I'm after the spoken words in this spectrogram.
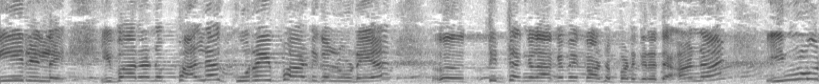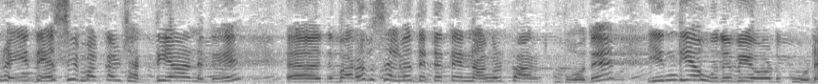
நீர் இல்லை. இவ்வாறான பல குறைபாடுகளுடைய திட்டங்களாகவே காணப்படுகிறது. ஆனால் இம்முறை தேசிய மக்கள் சக்தியானது வரவு செல்வ திட்டத்தை நாங்கள் பார்க்கும்போது இந்திய உதவியோடு கூட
